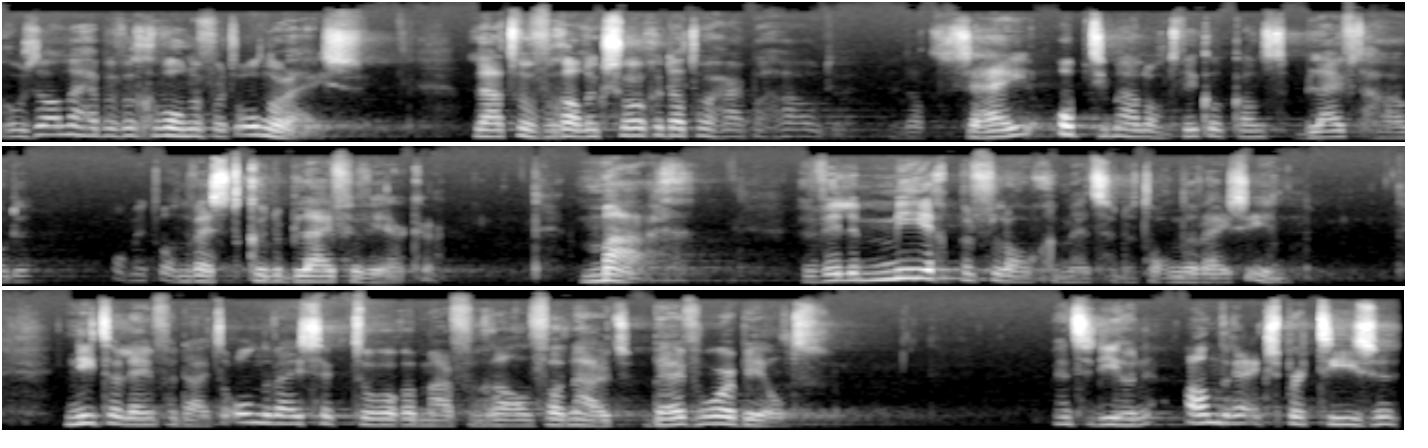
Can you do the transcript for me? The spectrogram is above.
Rosanne hebben we gewonnen voor het onderwijs. Laten we vooral ook zorgen dat we haar behouden. En dat zij optimale ontwikkelkans blijft houden om in het onderwijs te kunnen blijven werken. Maar we willen meer bevlogen mensen het onderwijs in. Niet alleen vanuit de onderwijssectoren, maar vooral vanuit bijvoorbeeld mensen die hun andere expertise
